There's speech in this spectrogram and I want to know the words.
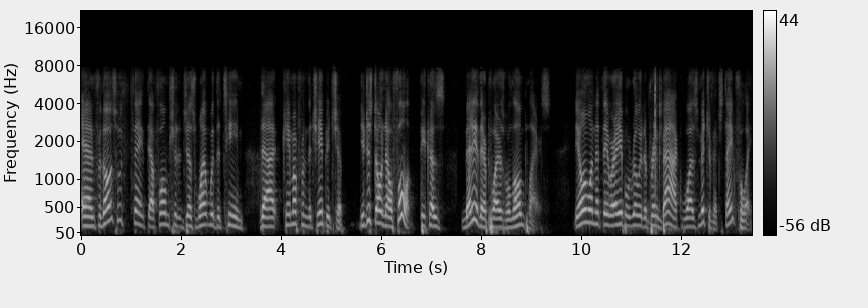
And for those who think that Fulham should have just went with the team that came up from the championship, you just don't know Fulham because many of their players were loan players. The only one that they were able really to bring back was Mitrovic, thankfully.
